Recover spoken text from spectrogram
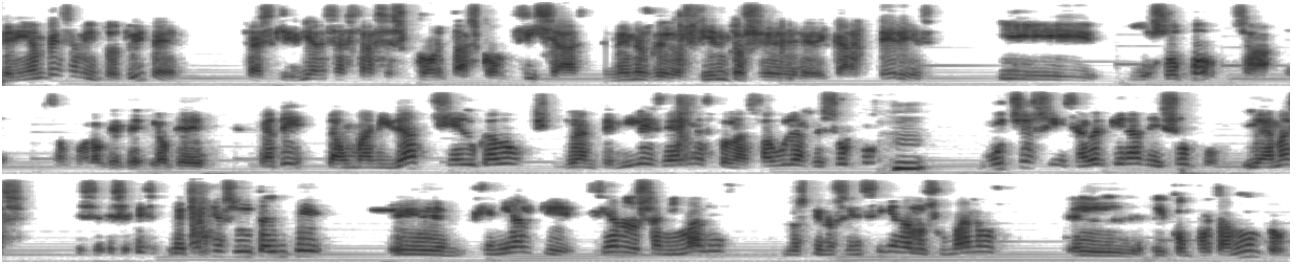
tenían pensamiento Twitter. O sea, escribían esas frases cortas, concisas, menos de 200 eh, caracteres. Y, y Esopo, o sea, lo que, lo que Fíjate, la humanidad se ha educado durante miles de años con las fábulas de Sopo, muchos sin saber que era de Sopo. Y además, me parece absolutamente eh, genial que sean los animales los que nos enseñan a los humanos el, comportamiento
